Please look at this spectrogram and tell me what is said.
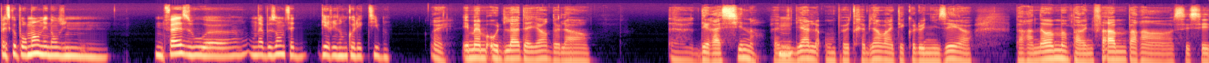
Parce que pour moi, on est dans une, une phase où euh, on a besoin de cette guérison collective. Oui, et même au-delà d'ailleurs de la euh, des racines familiales, mmh. on peut très bien avoir été colonisé euh, par un homme, par une femme, par un. C'est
